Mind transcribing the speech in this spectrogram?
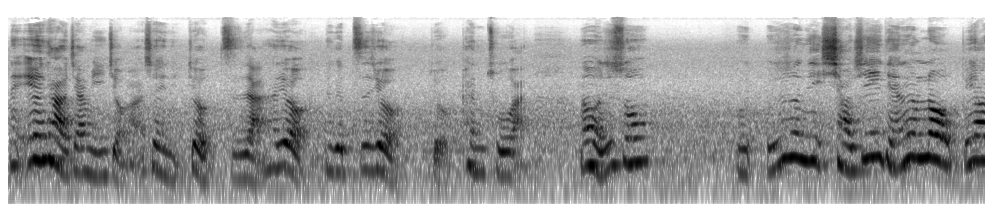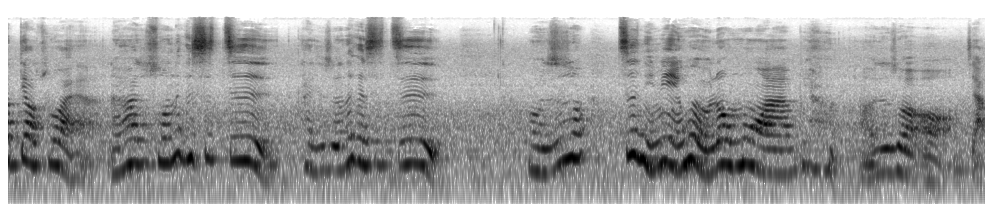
那因为他有加米酒嘛，所以你就有汁啊，他就那个汁就就喷出来，然后我就说。我我就说你小心一点，那个肉不要掉出来啊！然后他就说那个是汁，他就说那个是汁。我是说汁里面也会有肉末啊，不要。然后就说哦这样，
